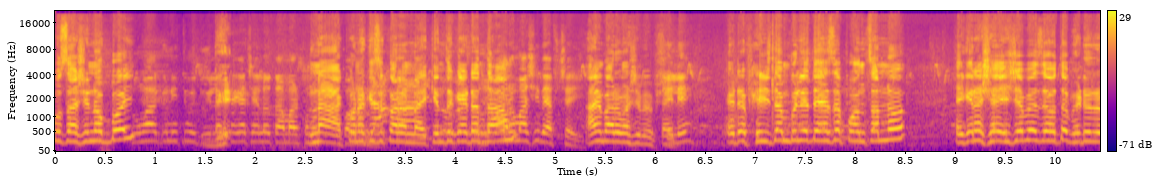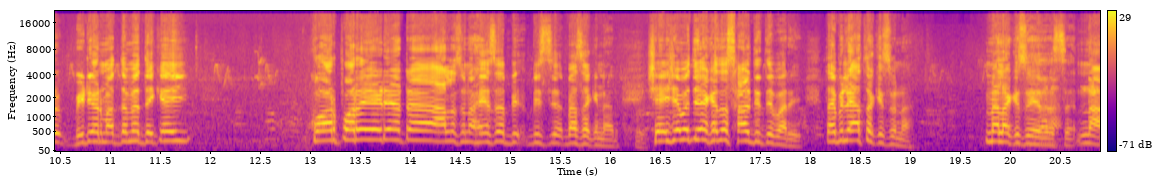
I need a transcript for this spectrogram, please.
পঁচাশি নব্বই। তোমার কিনি তুমি দুই লাখ টাকা চাইলেও তো আমার না কোনো কিছু করার নাই কিন্তু এটার দাম বারো মাসি ব্যবসায়ী। আমি বারো মাসে ব্যবসা এটা ফিস দাম বলে দেখেছে পঞ্চান্ন। এখানে সেই হিসেবে যেহেতু ভিডিওর ভিডিওর মাধ্যমে দেখেই কর পরে এটা একটা আলোচনা হয়েছে বেচা কেনার। সেই হিসাবে দুই এক হাজার ছাড় দিতে পারি। তাই বলে এত কিছু না। মেলা কিছু হয়ে যাচ্ছে। না,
